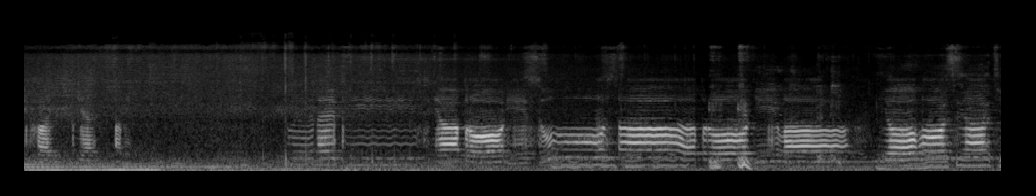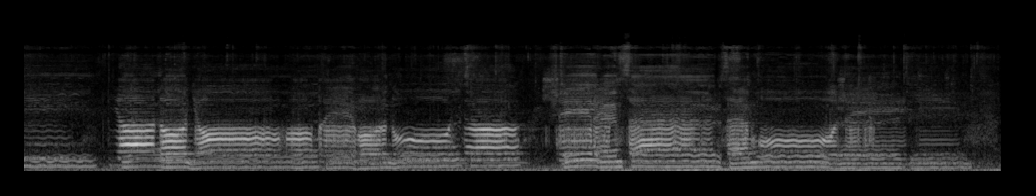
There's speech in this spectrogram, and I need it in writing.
і хай є. Амінь. Плине пісня про Ісуса, про діла Його святі, я серцем у житті.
